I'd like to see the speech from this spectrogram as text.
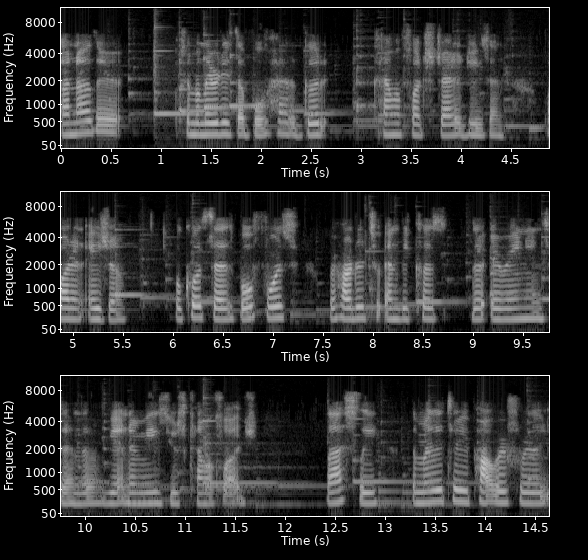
Another similarity is that both had good camouflage strategies and fought in Asia. Quote says both wars were harder to end because the Iranians and the Vietnamese used camouflage. Lastly, the military power for the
